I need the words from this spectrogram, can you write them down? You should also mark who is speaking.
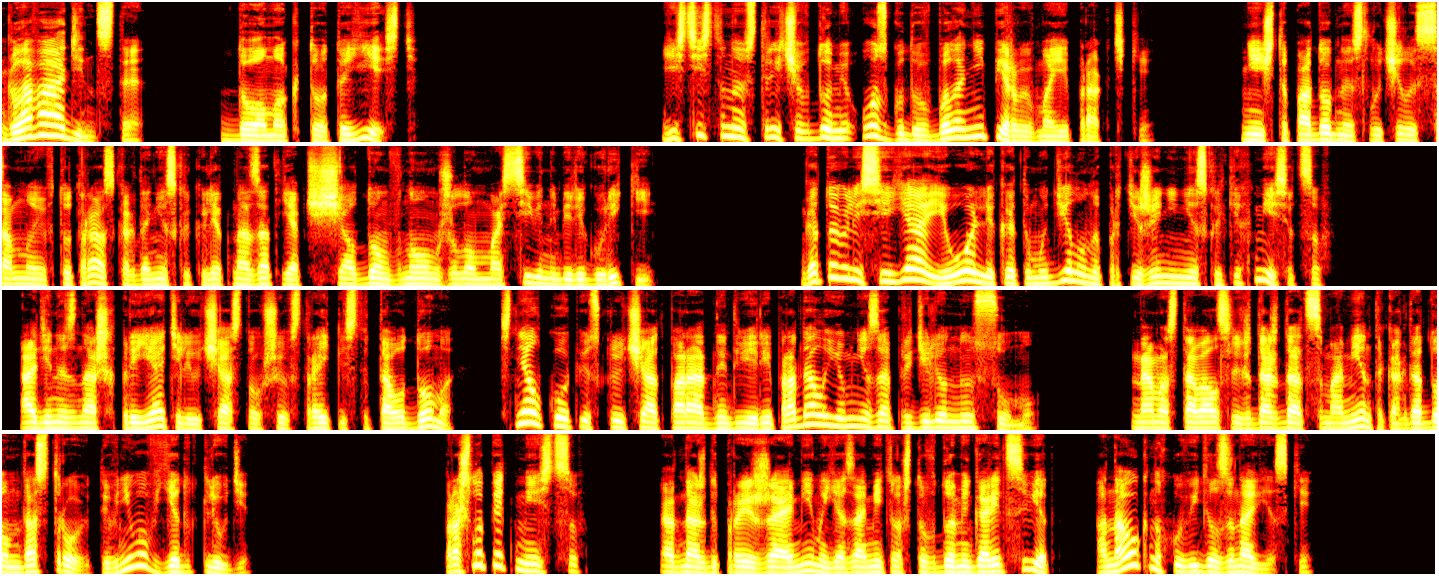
Speaker 1: Глава 11. Дома кто-то есть. Естественная встреча в доме Озгудов была не первой в моей практике. Нечто подобное случилось со мной в тот раз, когда несколько лет назад я обчищал дом в новом жилом массиве на берегу реки. Готовились и я, и Олли к этому делу на протяжении нескольких месяцев. Один из наших приятелей, участвовавший в строительстве того дома, снял копию с ключа от парадной двери и продал ее мне за определенную сумму. Нам оставалось лишь дождаться момента, когда дом достроят, и в него въедут люди. Прошло пять месяцев. Однажды, проезжая мимо, я заметил, что в доме горит свет, а на окнах увидел занавески.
